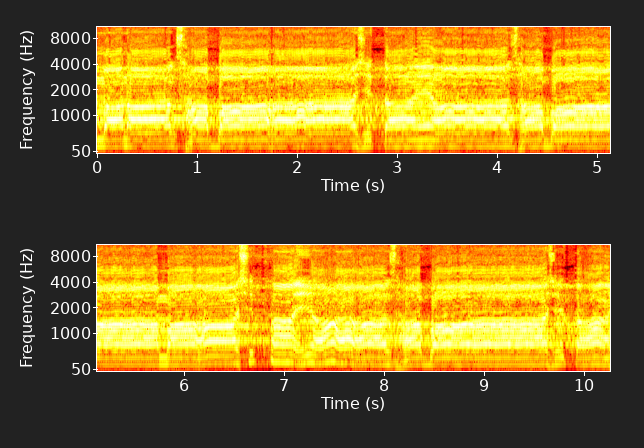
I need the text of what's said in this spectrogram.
만악 사바 시타야 사바 마시타야 사바 시타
